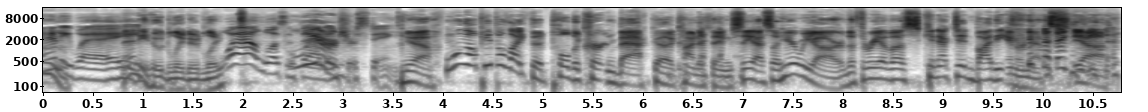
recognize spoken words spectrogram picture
Anyway. Any hoodly doodly. Well, wasn't that interesting? Yeah. Well, no, people like the pull the curtain back uh, kind of thing. So, yeah, so here we are, the three of us connected by the internet. Yeah,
